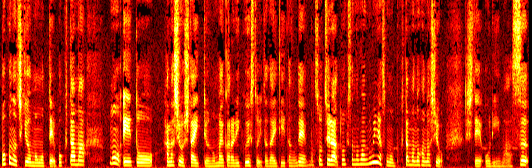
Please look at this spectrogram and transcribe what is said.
僕の地球を守って僕玉のえっ、と話をしたいっていうのを前からリクエストいただいていたので、まあ、そちら陶器さんの番組ではその僕玉の話をしております。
